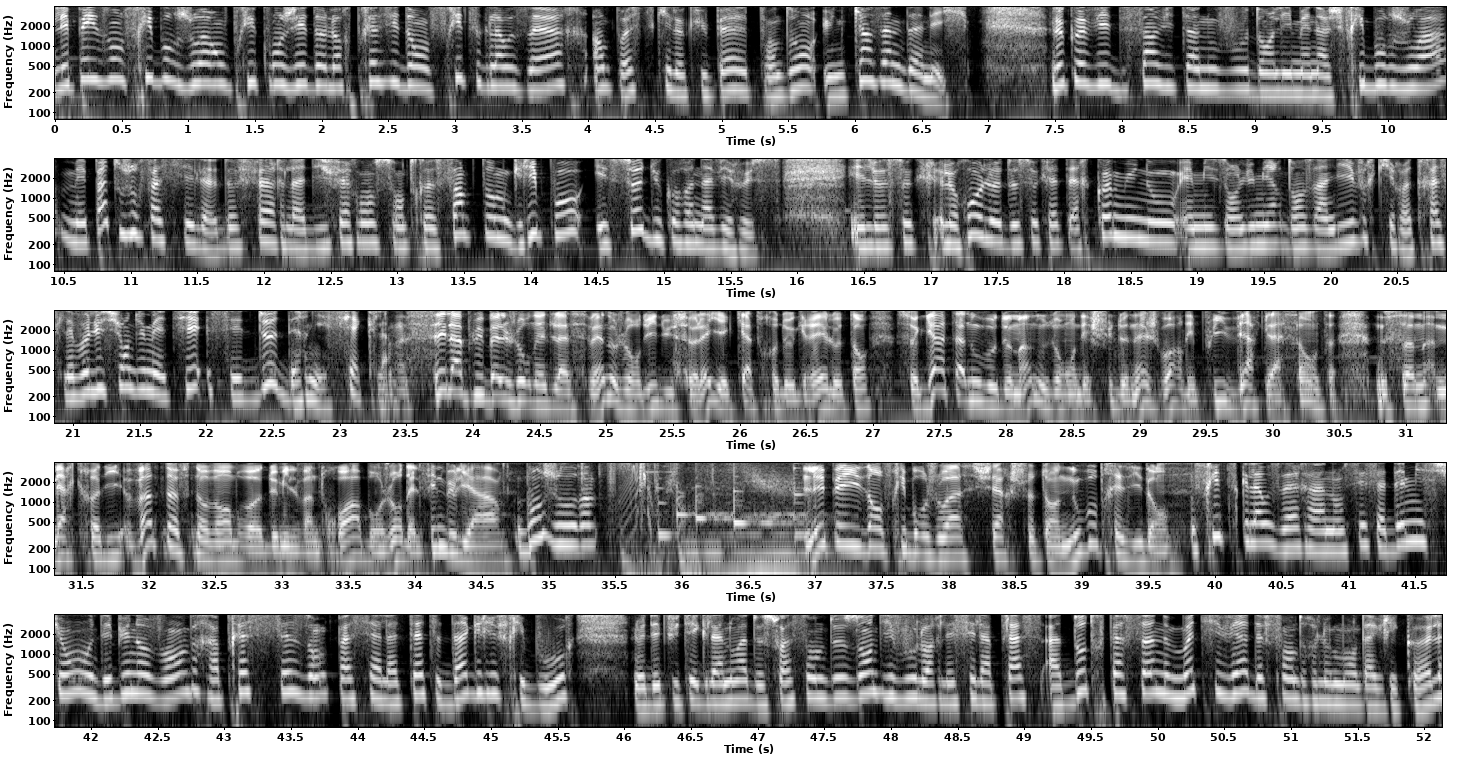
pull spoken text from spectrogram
Les paysans fribourgeois ont pris congé de leur président Fritz Glauser, un poste qu'il occupait pendant une quinzaine d'années. Le Covid s'invite à nouveau dans les ménages fribourgeois, mais pas toujours facile de faire la différence entre symptômes grippaux et ceux du coronavirus. Et le, le rôle de secrétaire communaux est mis en lumière dans un livre qui retrace l'évolution du métier ces deux derniers siècles. C'est la plus belle journée de la semaine. Aujourd'hui, du soleil et 4 degrés. Le temps se gâte à nouveau demain. Nous aurons des chutes de neige, voire des pluies verglaçantes. Nous sommes mercredi 29 novembre 2023. Bonjour Delphine Bulliard. Bonjour. Les paysans fribourgeois cherchent un nouveau président. Fritz Glauser a annoncé sa démission au début novembre après 16 ans passés à la tête d'Agri-Fribourg. Le député glanois de 62 ans dit vouloir laisser la place à d'autres personnes motivées à défendre le monde agricole.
